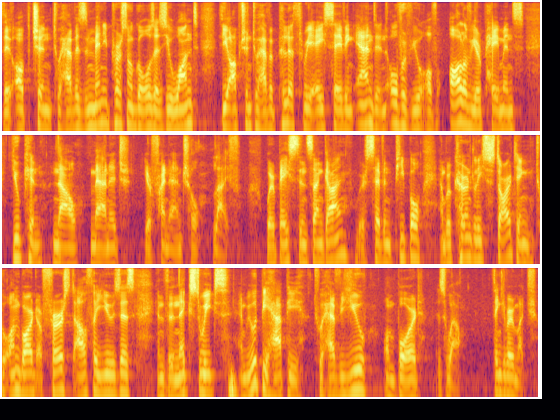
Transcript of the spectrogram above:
the option to have as many personal goals as you want, the option to have a Pillar 3A saving, and an overview of all of your payments, you can now manage your financial life. We're based in. Gallen. We're seven people, and we're currently starting to onboard our first alpha users in the next weeks, and we would be happy to have you on board as well. Thank you very much.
